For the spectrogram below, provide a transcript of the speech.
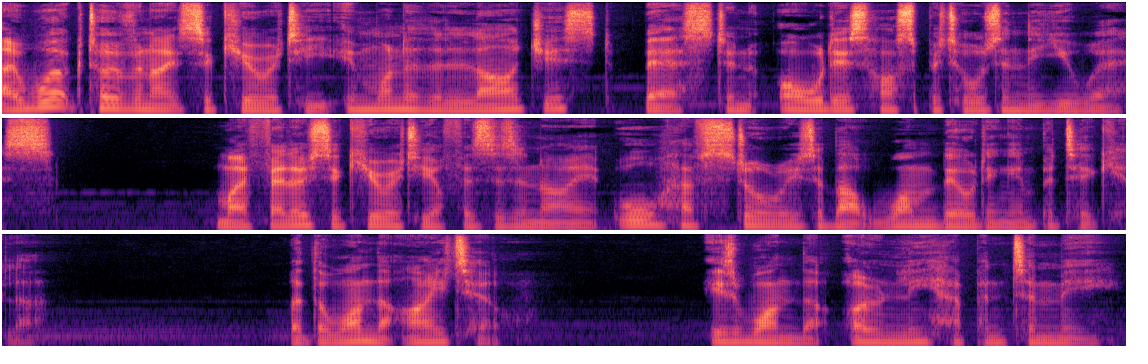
I worked overnight security in one of the largest, best, and oldest hospitals in the US. My fellow security officers and I all have stories about one building in particular. But the one that I tell is one that only happened to me.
